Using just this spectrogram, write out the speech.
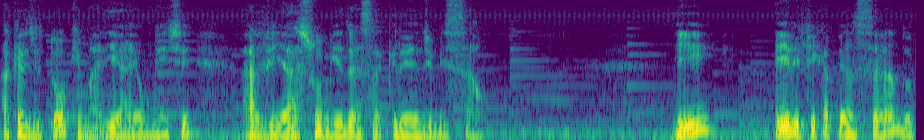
Acreditou que Maria realmente havia assumido essa grande missão. E ele fica pensando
